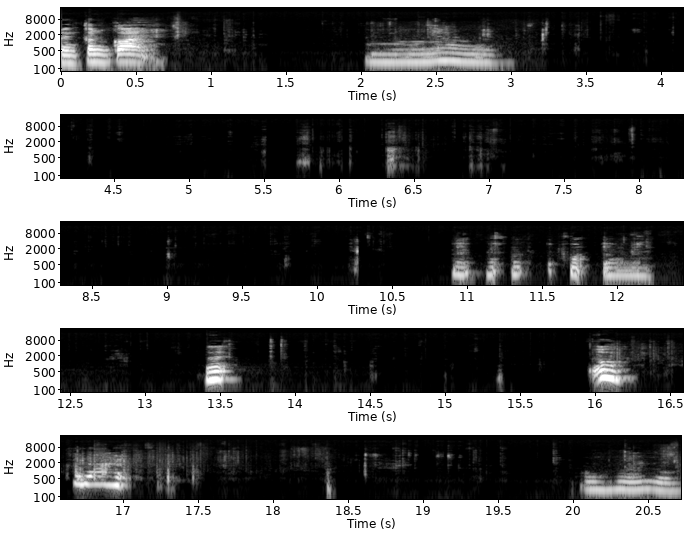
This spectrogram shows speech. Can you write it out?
ป็นก้อนๆอืมอืมอืมอืมอืมอืมอืมไม่ได้อืมอืม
